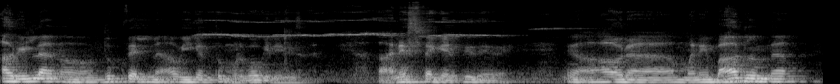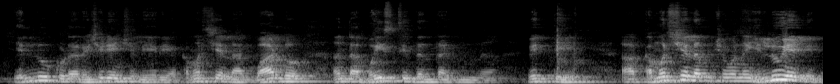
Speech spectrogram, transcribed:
ಅವರಿಲ್ಲ ಅನ್ನೋ ದುಃಖದಲ್ಲಿ ನಾವು ಈಗಂತೂ ಮುಳುಗೋಗಿದ್ದೀವಿ ಸರ್. ಆನೆಸ್ಟಾಗಿ ಹೇಳ್ತಿದ್ದೇವೆ. ಅವರ ಮನೆ ಬಾಗಿಲನ್ನ ಎಲ್ಲೂ ಕೂಡ ರೆಸಿಡೆನ್ಷಿಯಲ್ ಏರಿಯಾ ಕಮರ್ಷಿಯಲ್ ಆಗಬಾರ್ದು ಅಂತ ಬಯಸ್ತಿದ್ದಂಥ ವ್ಯಕ್ತಿ ಆ ಕಮರ್ಷಿಯಲ್ ಅಂಶವನ್ನು ಎಲ್ಲೂ ಹೇಳಲಿಲ್ಲ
